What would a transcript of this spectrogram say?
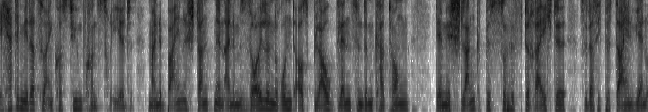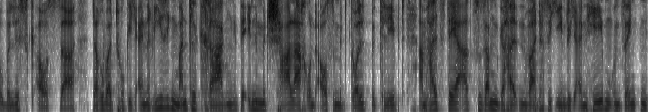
ich hatte mir dazu ein Kostüm konstruiert. Meine Beine standen in einem Säulenrund aus blau glänzendem Karton der mir schlank bis zur Hüfte reichte, so dass ich bis dahin wie ein Obelisk aussah. Darüber trug ich einen riesigen Mantelkragen, der innen mit Scharlach und außen mit Gold beklebt, am Hals derart zusammengehalten war, dass ich ihn durch ein Heben und Senken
